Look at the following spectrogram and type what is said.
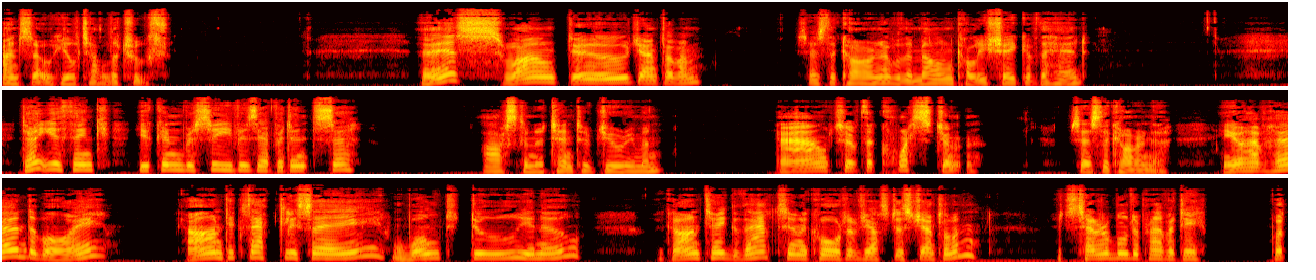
and so he'll tell the truth. "This won't do, gentlemen," says the coroner with a melancholy shake of the head. "Don't you think you can receive his evidence, sir?" asks an attentive juryman. "Out of the question," says the coroner. "You have heard the boy. Can't exactly say. Won't do, you know. We can't take that in a court of justice, gentlemen. It's terrible depravity. Put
